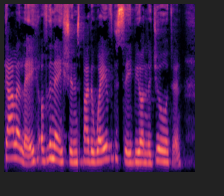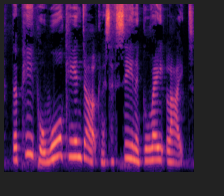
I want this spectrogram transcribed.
Galilee of the nations by the way of the sea beyond the Jordan. The people walking in darkness have seen a great light.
